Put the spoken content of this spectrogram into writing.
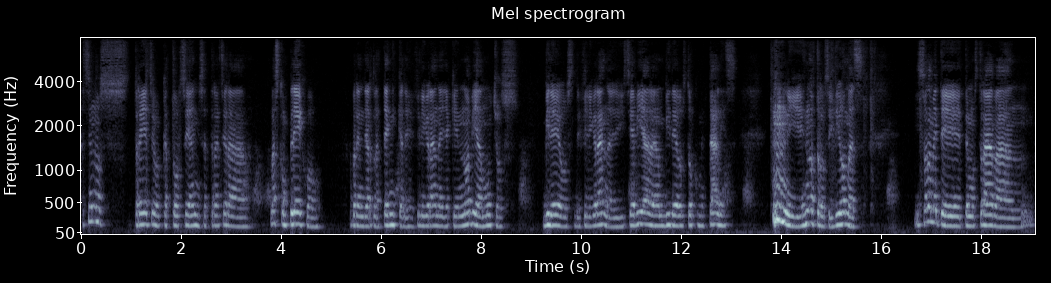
Hace unos 13 o 14 años atrás era más complejo aprender la técnica de filigrana, ya que no había muchos videos de filigrana y si había videos documentales y en otros idiomas. Y solamente te mostraban,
